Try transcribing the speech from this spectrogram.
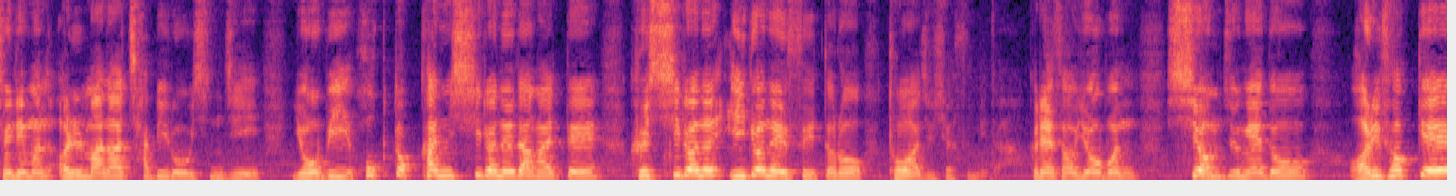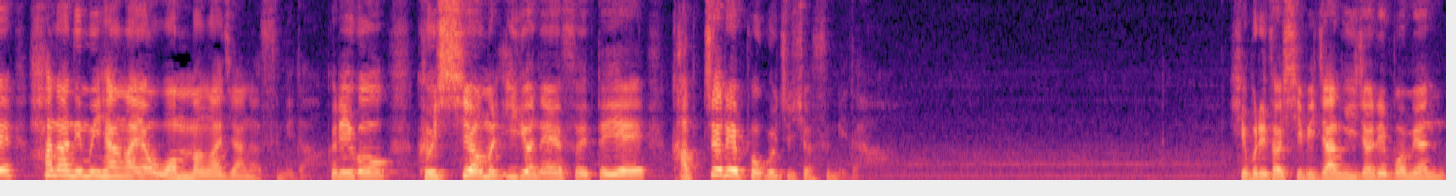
주님은 얼마나 자비로우신지 욥이 혹독한 시련을 당할 때 그 시련을 이겨낼 수 있도록 도와주셨습니다. 그래서 욥은 시험 중에도 어리석게 하나님을 향하여 원망하지 않았습니다. 그리고 그 시험을 이겨냈을 때에 갑절의 복을 주셨습니다. 히브리서 12장 2절에 보면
